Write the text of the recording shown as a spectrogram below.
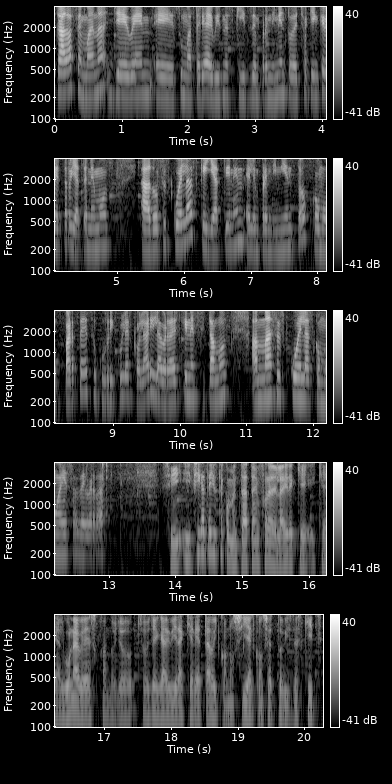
cada semana lleven eh, su materia de Business Kids de emprendimiento. De hecho, aquí en Querétaro ya tenemos a dos escuelas que ya tienen el emprendimiento como parte de su currícula escolar y la verdad es que necesitamos a más escuelas como esas, de verdad. Sí, y fíjate, yo te comentaba también fuera del aire que, que alguna vez cuando yo, yo, llegué a vivir a Querétaro y conocía el concepto Business Kids,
